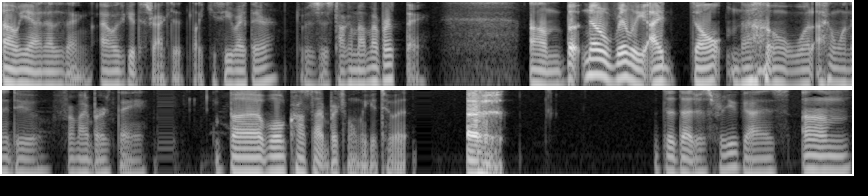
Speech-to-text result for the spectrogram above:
Oh yeah, another thing. I always get distracted. Like you see right there, was just talking about my birthday. Um, but no, really, I don't know what I want to do for my birthday. But we'll cross that bridge when we get to it. did that just for you guys. Um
